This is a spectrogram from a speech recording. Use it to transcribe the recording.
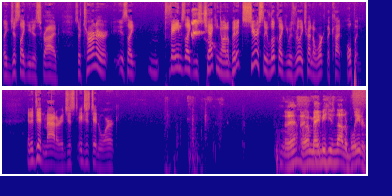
like just like you described. So Turner is like feigns like he's checking on him, but it seriously looked like he was really trying to work the cut open, and it didn't matter. It just it just didn't work. Yeah, well, maybe he's not a bleeder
